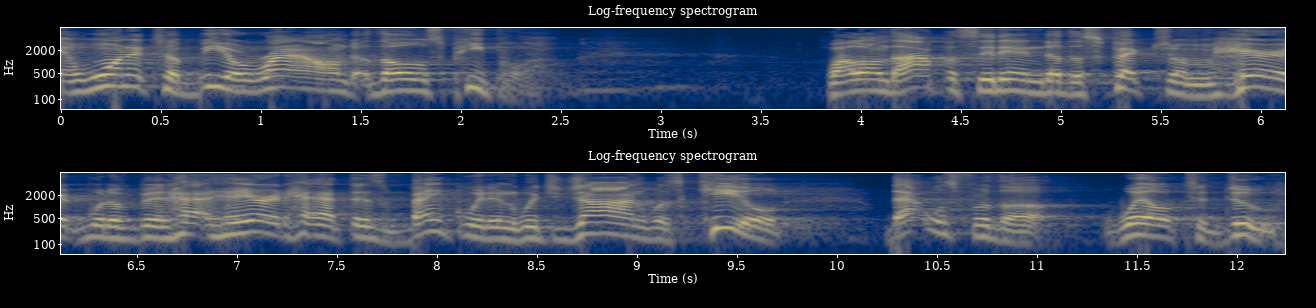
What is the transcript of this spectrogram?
and wanted to be around those people. While on the opposite end of the spectrum, Herod would have been, Herod had this banquet in which John was killed. That was for the well to do.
